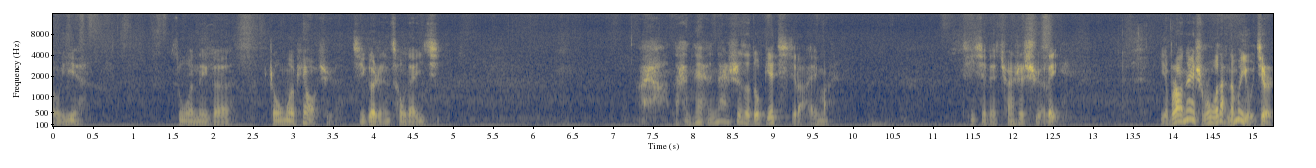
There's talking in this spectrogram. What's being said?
守夜，坐那个周末票去，几个人凑在一起。哎呀，那那那日子都别提了，哎呀妈呀，提起来全是血泪。也不知道那时候我咋那么有劲儿？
